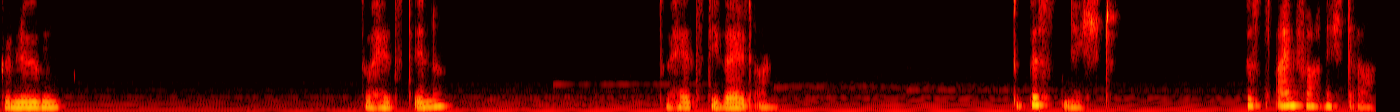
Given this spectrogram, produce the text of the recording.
genügen. Du hältst inne. Du hältst die Welt an. Du bist nicht. Bist einfach nicht da.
